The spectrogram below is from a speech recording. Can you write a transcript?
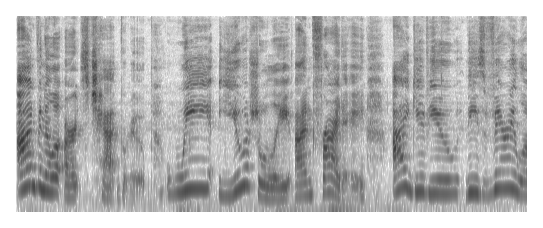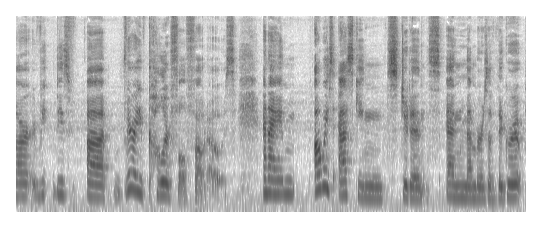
on Vanilla Arts chat group, we usually on Friday, I give you these very large, these uh, very colorful photos, and I'm always asking students and members of the group,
